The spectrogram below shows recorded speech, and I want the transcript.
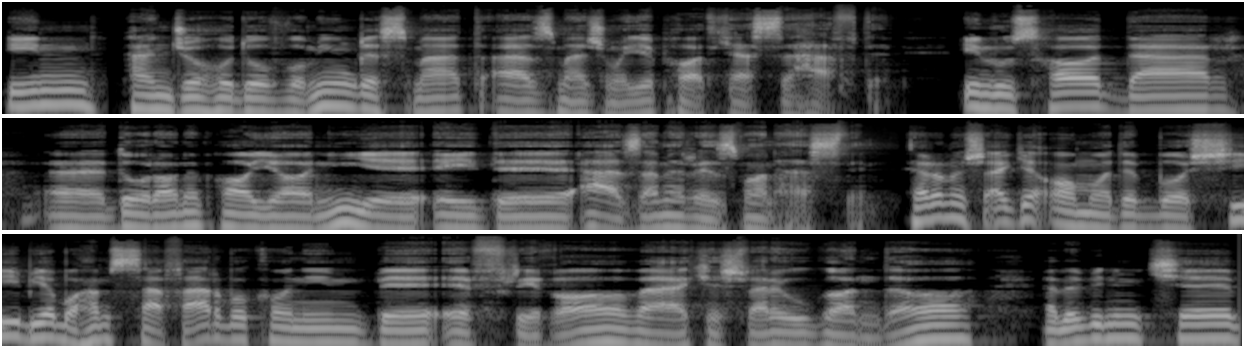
این پنجاه و دومین قسمت از مجموعه پادکست هفته. این روزها در دوران پایانی عید اعظم رزوان هستیم. هرانوش اگه آماده باشی بیا با هم سفر بکنیم به افریقا و کشور اوگاندا و ببینیم که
